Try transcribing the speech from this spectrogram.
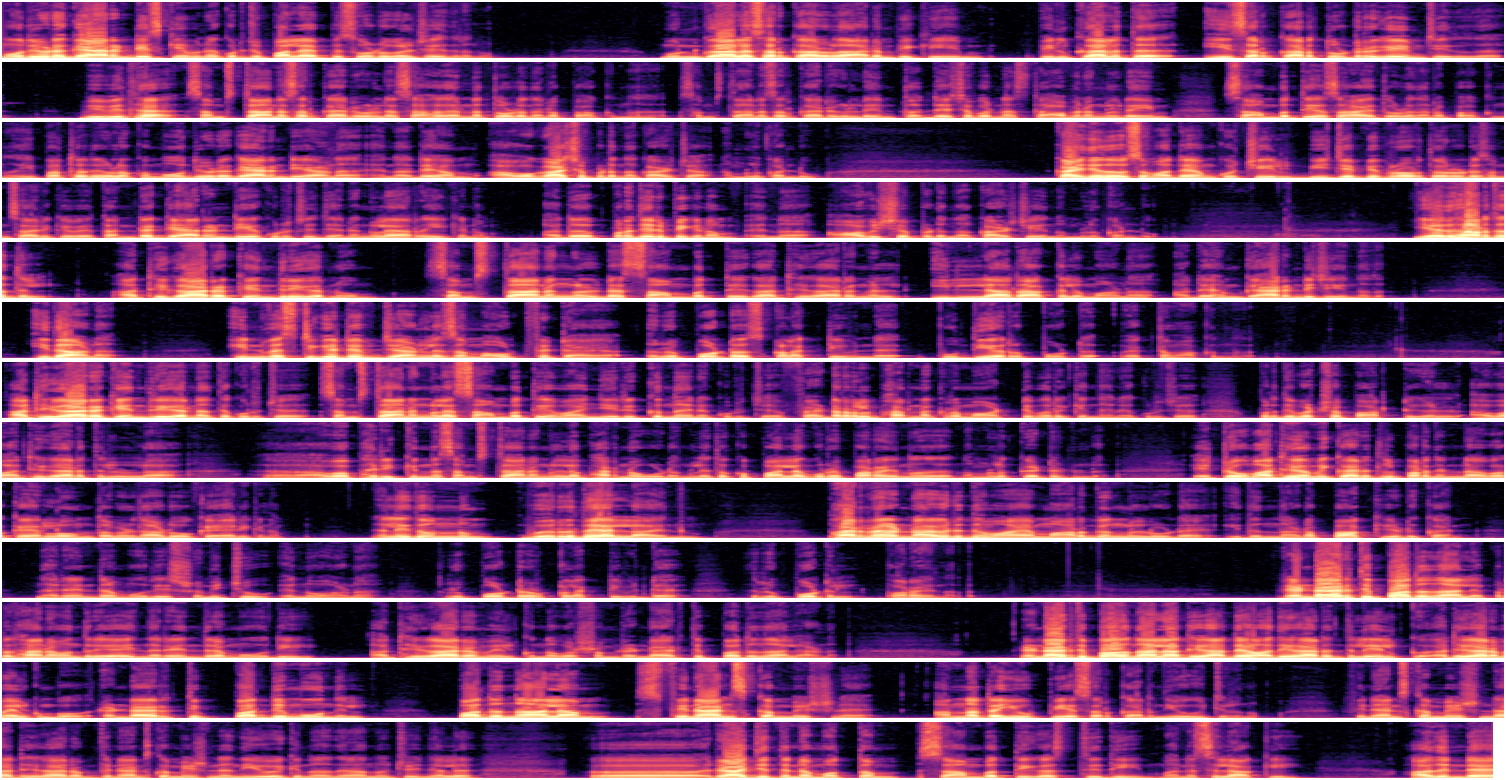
മോദിയുടെ ഗ്യാരണ്ടി സ്കീമിനെ കുറിച്ച് പല എപ്പിസോഡുകൾ ചെയ്തിരുന്നു. മുൻകാല സർക്കാരുകൾ ആരംഭിക്കുകയും പിൽക്കാലത്ത് ഈ സർക്കാർ തുടരുകയും ചെയ്തത് വിവിധ സംസ്ഥാന സർക്കാരുകളുടെ സഹകരണത്തോടെ നടപ്പാക്കുന്നത് സംസ്ഥാന സർക്കാരുകളുടെയും തദ്ദേശഭരണ സ്ഥാപനങ്ങളുടെയും സാമ്പത്തിക സഹായത്തോടെ നടപ്പാക്കുന്നത്. ഈ പദ്ധതികളൊക്കെ മോദിയുടെ ഗ്യാരണ്ടിയാണ് എന്ന് അദ്ദേഹം അവകാശപ്പെടുന്ന കാഴ്ച നമ്മൾ കണ്ടു. കഴിഞ്ഞ ദിവസം അദ്ദേഹം കൊച്ചിയിൽ ബി ജെ പി പ്രവർത്തകരോട് സംസാരിക്കവേ തന്റെ ഗ്യാരണ്ടിയെക്കുറിച്ച് ജനങ്ങളെ അറിയിക്കണം അത് പ്രചരിപ്പിക്കണം എന്ന് ആവശ്യപ്പെടുന്ന കാഴ്ചയും നമ്മൾ കണ്ടു. യഥാർത്ഥത്തിൽ അധികാര കേന്ദ്രീകരണവും സംസ്ഥാനങ്ങളുടെ സാമ്പത്തിക അധികാരങ്ങൾ ഇല്ലാതാക്കലുമാണ് അദ്ദേഹം ഗ്യാരണ്ടി ചെയ്യുന്നത്. ഇതാണ് ഇൻവെസ്റ്റിഗേറ്റീവ് ജേർണലിസം ഔട്ട്ഫിറ്റായ റിപ്പോർട്ടേഴ്സ് കളക്റ്റീവിന്റെ പുതിയ റിപ്പോർട്ട് വ്യക്തമാക്കുന്നത്. അധികാര കേന്ദ്രീകരണത്തെക്കുറിച്ച് സംസ്ഥാനങ്ങളെ സാമ്പത്തികമായി ഞെരുക്കുന്നതിനെക്കുറിച്ച് ഫെഡറൽ ഭരണക്രമം അട്ടിമറിക്കുന്നതിനെക്കുറിച്ച് പ്രതിപക്ഷ പാർട്ടികൾ അവ അധികാരത്തിലുള്ള അവ ഭരിക്കുന്ന സംസ്ഥാനങ്ങളിലെ ഭരണകൂടങ്ങൾ ഇതൊക്കെ പലകുറി പറയുന്നത് നമ്മൾ കേട്ടിട്ടുണ്ട്. ഏറ്റവും അധികം ഇക്കാര്യത്തിൽ പറഞ്ഞിട്ടുണ്ടാവുക കേരളവും തമിഴ്നാടും ഒക്കെ ആയിരിക്കണം. എന്നാൽ ഇതൊന്നും വെറുതെ അല്ല എന്നും ഭരണഘടനാ വിരുദ്ധമായ മാർഗങ്ങളിലൂടെ ഇത് നടപ്പാക്കിയെടുക്കാൻ നരേന്ദ്രമോദി ശ്രമിച്ചു എന്നുമാണ് റിപ്പോർട്ടർ കളക്റ്റീവിന്റെ റിപ്പോർട്ടിൽ പറയുന്നത്. രണ്ടായിരത്തി പതിനാല് പ്രധാനമന്ത്രിയായി നരേന്ദ്രമോദി അധികാരമേൽക്കുന്ന വർഷം രണ്ടായിരത്തി പതിനാലാണ് രണ്ടായിരത്തി പതിനാല് അധിക അദ്ദേഹം അധികാരത്തിൽ ഏൽക്കു അധികാരമേൽക്കുമ്പോൾ രണ്ടായിരത്തി പതിമൂന്നിൽ പതിനാലാം ഫിനാൻസ് കമ്മീഷനെ അന്നത്തെ യു പി എ സർക്കാർ നിയോഗിച്ചിരുന്നു. ഫിനാൻസ് കമ്മീഷന്റെ അധികാരം ഫിനാൻസ് കമ്മീഷനെ നിയോഗിക്കുന്നത് എന്തിനാണെന്ന് വെച്ച് കഴിഞ്ഞാൽ രാജ്യത്തിന്റെ മൊത്തം സാമ്പത്തിക സ്ഥിതി മനസ്സിലാക്കി അതിന്റെ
